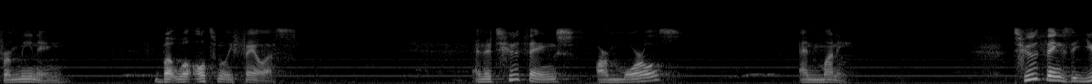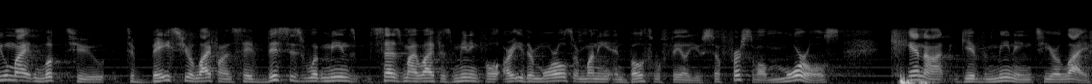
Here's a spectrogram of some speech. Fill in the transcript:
for meaning, but will ultimately fail us. And the two things are morals and money. Two things that you might look to to base your life on and say, this is what means, says my life is meaningful, are either morals or money, and both will fail you. So, first of all, morals cannot give meaning to your life.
